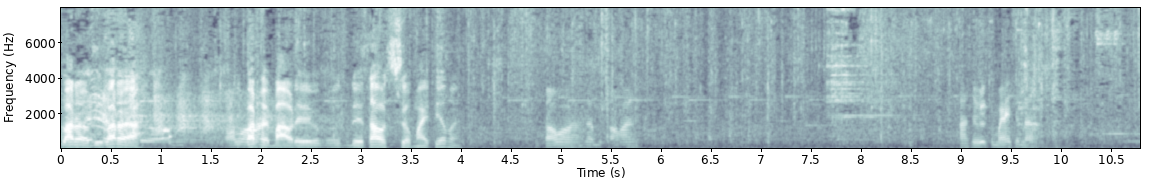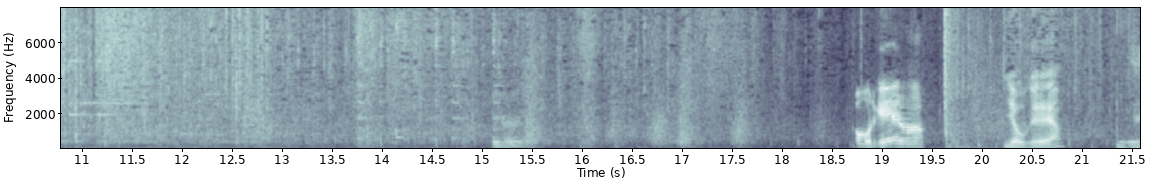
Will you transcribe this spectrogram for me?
bắt rồi bị bắt rồi à mà bắt phải bảo để để tao sửa máy tiếp này có mà năm có mà. À tôi biết cái máy thế nào. Có một ghế đúng không? Nhiều ghế lắm Ghế.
